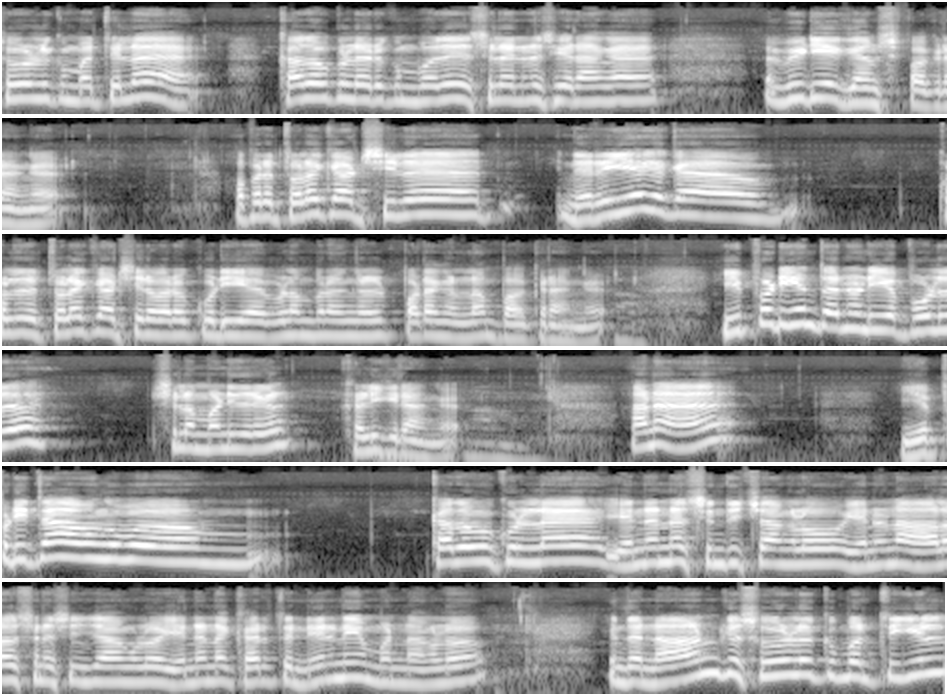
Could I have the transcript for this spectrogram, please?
சூழலுக்கு மத்தியில் கதவுக்குள்ளே இருக்கும்போது சிலர் என்ன செய்கிறாங்க வீடியோ கேம்ஸ் பார்க்குறாங்க அப்புறம் தொலைக்காட்சியில் நிறைய க குழந்தை தொலைக்காட்சியில் வரக்கூடிய விளம்பரங்கள் படங்கள்லாம் பார்க்குறாங்க இப்படியும் தன்னுடைய பொழுதை சில மனிதர்கள் கழிக்கிறாங்க. ஆனால் எப்படி தான் அவங்க கதவுக்குள்ளே என்னென்ன சிந்திச்சாங்களோ என்னென்ன ஆலோசனை செஞ்சாங்களோ என்னென்ன கருத்தை நிர்ணயம் பண்ணாங்களோ இந்த நான்கு சூழலுக்கு மத்தியில்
